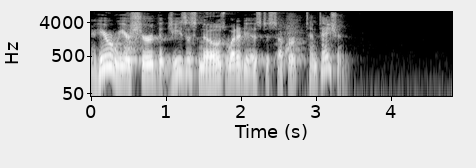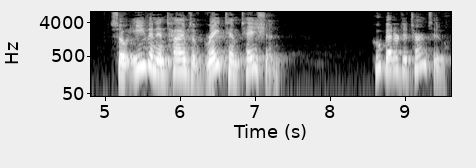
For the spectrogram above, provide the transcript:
Now, here we are assured that Jesus knows what it is to suffer temptation. So, even in times of great temptation, who better to turn to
